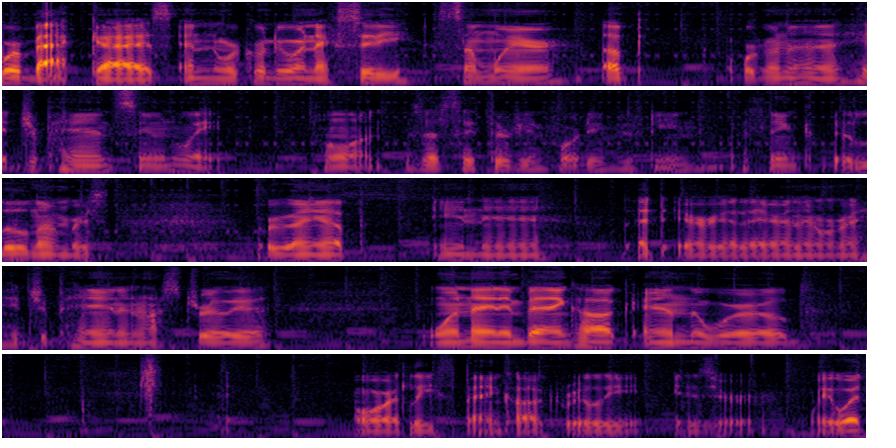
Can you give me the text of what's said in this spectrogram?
we're back, guys, and we're going to our next city, somewhere up. We're gonna hit Japan soon. Wait, hold on. Does that say 13, 14, 15? I think the little numbers. We're going up in uh, that area there, and then we're gonna hit Japan and Australia. One night in Bangkok and the world, or at least Bangkok really is your. Wait, what?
